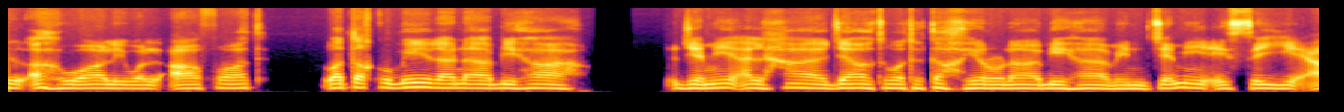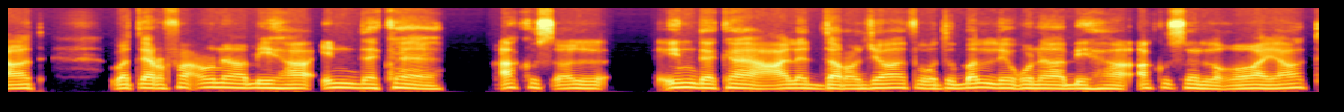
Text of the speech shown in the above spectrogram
الأهوال والآفات وتقضي لنا بها جميع الحاجات وتطهرنا بها من جميع السيئات وترفعنا بها عندك أقصى عندك على الدرجات وتبلغنا بها أقصى الغايات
